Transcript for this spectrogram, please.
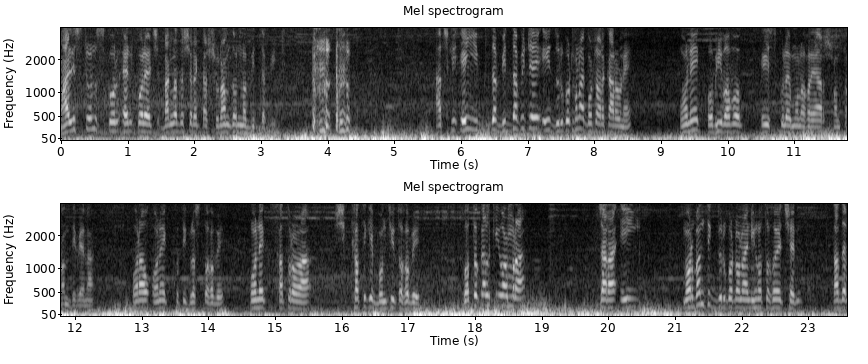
মাইলস্টোন স্কুল অ্যান্ড কলেজ বাংলাদেশের একটা সুনামধন্য বিদ্যাপীঠ। আজকে এই বিদ্যাপীঠে এই দুর্ঘটনা ঘটার কারণে অনেক অভিভাবক এই স্কুলে মনে হয় আর সন্তান দিবে না। ওরাও অনেক ক্ষতিগ্রস্ত হবে। অনেক ছাত্ররা শিক্ষা থেকে বঞ্চিত হবে। গতকালকেও আমরা যারা এই মর্মান্তিক দুর্ঘটনায় নিহত হয়েছেন, তাদের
